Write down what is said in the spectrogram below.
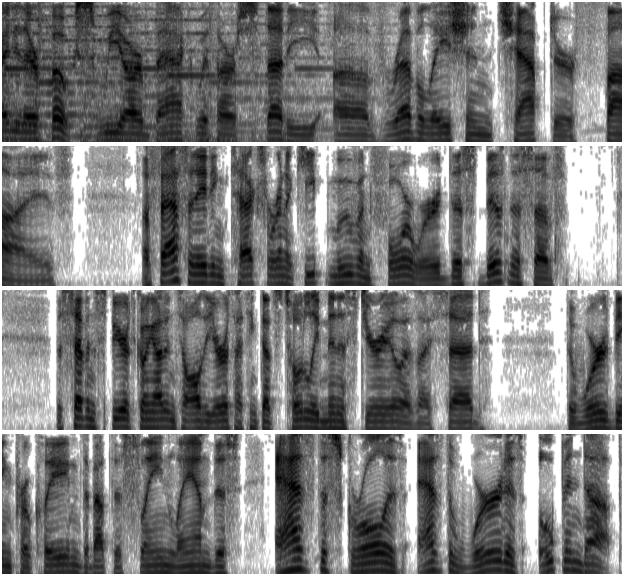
Alrighty there, folks. We are back with our study of Revelation chapter 5. A fascinating text. We're going to keep moving forward. This business of the seven spirits going out into all the earth, I think that's totally ministerial, as I said. The word being proclaimed about the slain lamb, this as the scroll is, as the word is opened up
